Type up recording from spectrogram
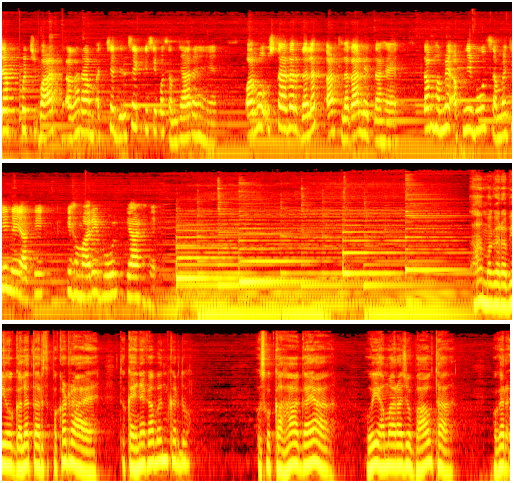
जब कुछ बात अगर हम अच्छे दिल से किसी को समझा रहे हैं और वो उसका अगर गलत अर्थ लगा लेता है, तब हमें अपनी भूल समझ ही नहीं आती कि हमारी भूल क्या है। हाँ मगर अभी वो गलत अर्थ पकड़ रहा है तो कहने का बंद कर दो। उसको कहा गया, वही हमारा जो भाव था मगर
